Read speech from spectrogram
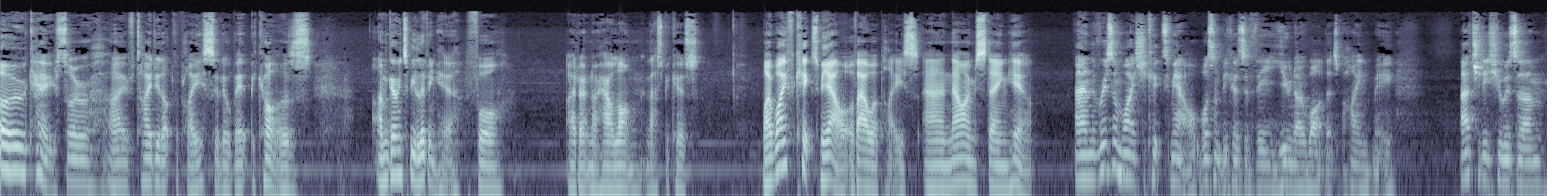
Okay, so I've tidied up the place a little bit because I'm going to be living here for I don't know how long. That's because my wife kicked me out of our place and now I'm staying here. And the reason why she kicked me out wasn't because of the you know what that's behind me. Actually, she was um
